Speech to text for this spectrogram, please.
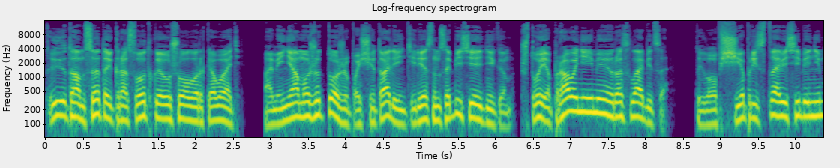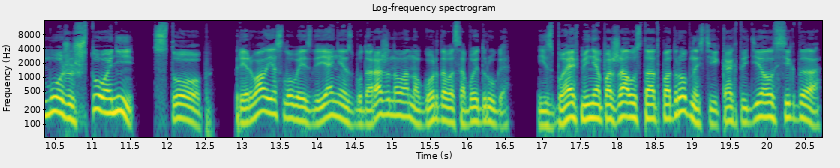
«Ты там с этой красоткой ушел ворковать, а меня, может, тоже посчитали интересным собеседником, что я права не имею расслабиться. Ты вообще представить себе не можешь, что они...» «Стоп!» — прервал я слово излияния взбудораженного, но гордого собой друга. «Избавь меня, пожалуйста, от подробностей, как ты делал всегда.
